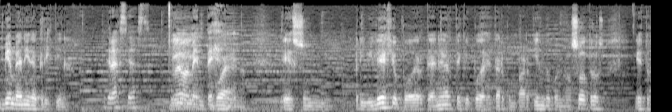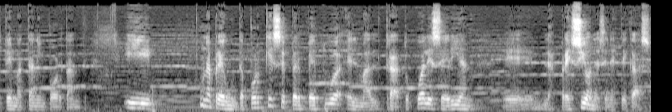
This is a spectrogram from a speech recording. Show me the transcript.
bienvenida Cristina. Gracias, nuevamente. Bueno, es un privilegio poder tenerte, que puedas estar compartiendo con nosotros estos temas tan importantes. Y una pregunta, ¿por qué se perpetúa el maltrato? ¿Cuáles serían eh, las presiones en este caso?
